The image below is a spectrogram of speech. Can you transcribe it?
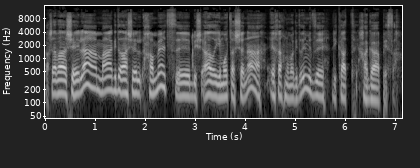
עכשיו השאלה, מה ההגדרה של חמץ אה, בשאר ימות השנה? איך אנחנו מגדירים את זה לקראת חג הפסח?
